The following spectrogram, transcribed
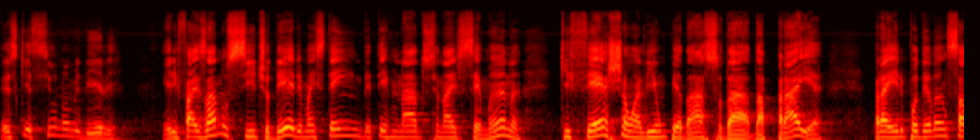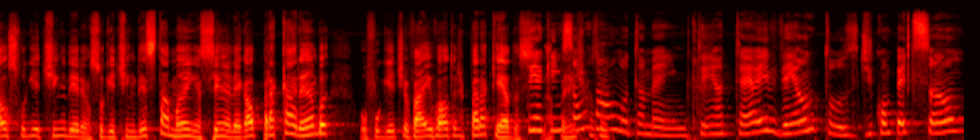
eu esqueci o nome dele. Ele faz lá no sítio dele, mas tem determinados finais de semana que fecham ali um pedaço da, da praia para ele poder lançar os foguetinhos dele. É um foguetinho desse tamanho, assim, é legal pra caramba. O foguete vai e volta de paraquedas. Tem Dá aqui em pra gente São. Paulo também. Tem até eventos de competição.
